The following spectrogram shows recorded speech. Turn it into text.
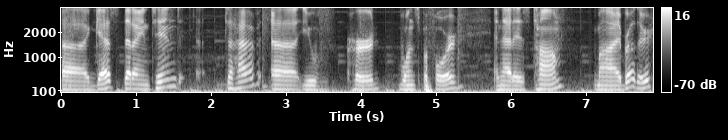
uh, guest that I intend to have, uh, you've heard once before, and that is Tom, my brother,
